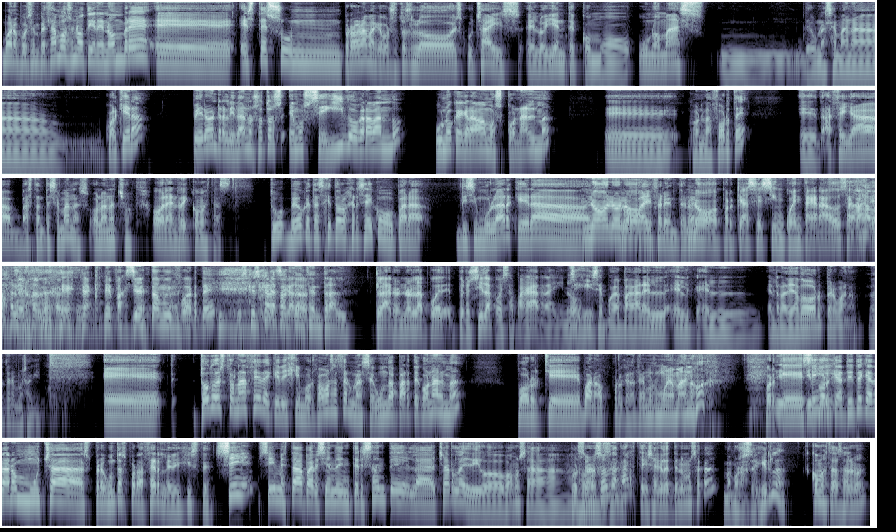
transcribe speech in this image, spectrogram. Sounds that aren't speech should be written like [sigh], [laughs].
Bueno, pues empezamos No tiene nombre. Eh, este es un programa que vosotros lo escucháis, el oyente, como uno más mm, de una semana cualquiera, pero en realidad nosotros hemos seguido grabando uno que grabamos con Alma, eh, con La Forte, eh, hace ya bastantes semanas. Hola, Nacho. Hola, Enrique, ¿cómo estás? Tú veo que te has quitado el jersey como para disimular que era no, no, ropa no. diferente, ¿no? No, porque hace 50 grados acá. Ah, vale, vale, vale. [laughs] la calefacción está muy fuerte. Es que es calefacción central. Claro, no la puede, pero sí la puedes apagar ahí, ¿no? Sí, se puede apagar el, el- el- radiador, pero bueno, lo tenemos aquí. Eh, todo esto nace de que dijimos, vamos a hacer una segunda parte con Alma, porque, bueno, porque la tenemos muy a mano. Porque y, y sí. porque a ti te quedaron muchas preguntas por hacerle, dijiste. Sí, sí, me estaba pareciendo interesante la charla y digo, vamos a Pues hacer una vamos a segunda parte, ya que la tenemos acá. Vamos a seguirla. ¿Cómo estás, Alma?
